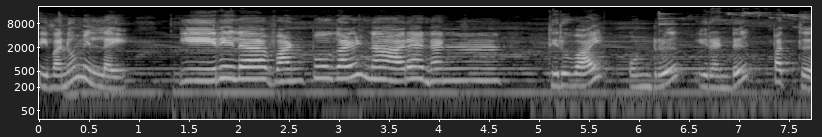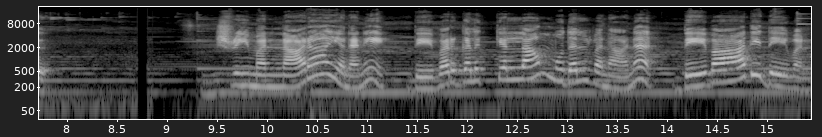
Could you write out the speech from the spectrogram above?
சிவனும் இல்லை. ஈரில வன்புகழ் நாரணன். திருவாய் ஒன்று இரண்டு பத்து. ஸ்ரீமன் நாராயணனே தேவர்களுக்கெல்லாம் முதல்வனான தேவாதி தேவன்.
